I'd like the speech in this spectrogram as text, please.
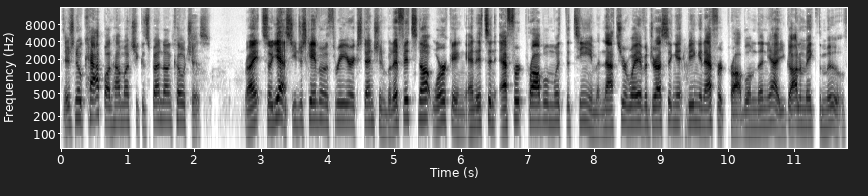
There's no cap on how much you could spend on coaches, right? So yes, you just gave him a three year extension, but if it's not working and it's an effort problem with the team, and that's your way of addressing it being an effort problem, then yeah, you got to make the move.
